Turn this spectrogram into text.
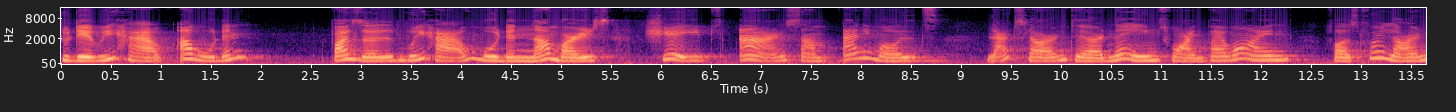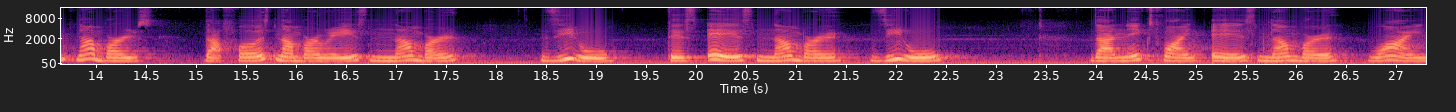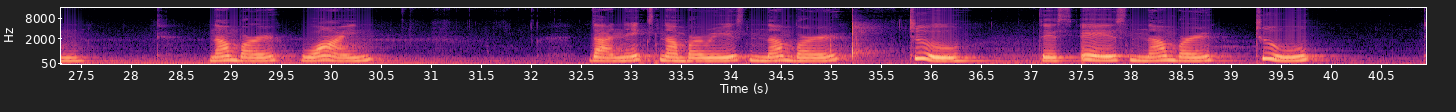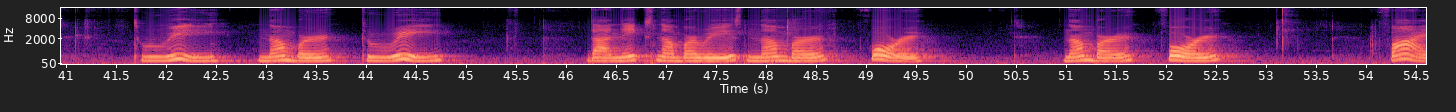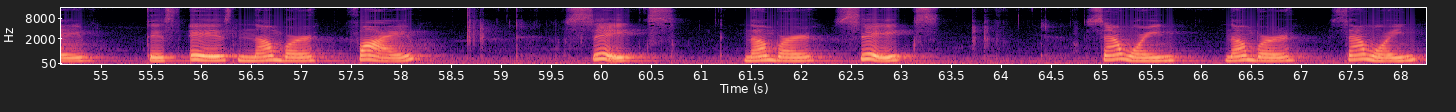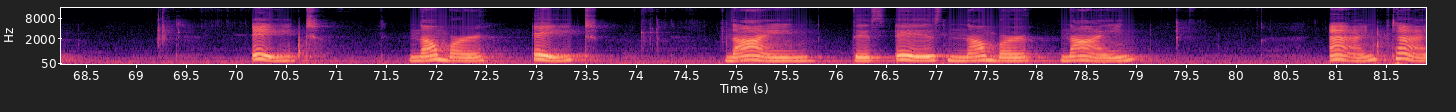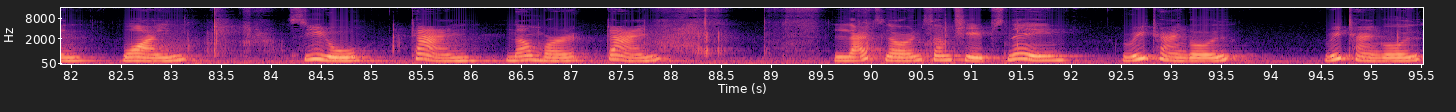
Today we have a wooden puzzle. We have wooden numbers, shapes and some animals. Let's learn their names one by one. First we learn numbers. The first number is number 0. This is number 0. The next one is number 1 number 1. The next number is number 2. This is number 2. 3. Number 3. The next number is number 4. Number 4. 5. This is number 5 six, number six, seven, number seven, eight, number eight, nine, this is number nine, and ten, one, zero, ten, number ten. Let's learn some shapes name. Rectangle, rectangle,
